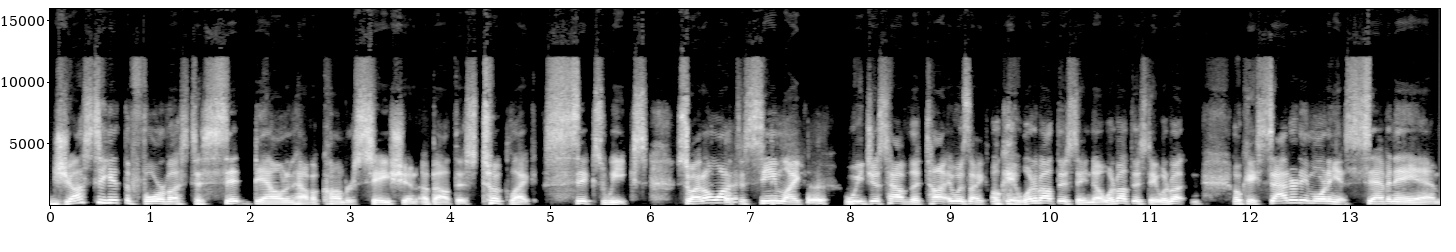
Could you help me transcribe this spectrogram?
just to get the four of us to sit down and have a conversation about this took like six weeks. So I don't want it to seem like we just have the time. It was like, okay, what about this day? No, what about this day? What about, okay, Saturday morning at 7 a.m.,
